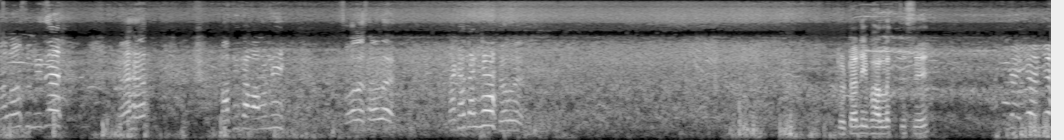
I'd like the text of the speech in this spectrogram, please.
ভালো হ্যাঁ পাতিটা ভালো চলে চলে। টোটালি ভালো লাগতেছে। ইয়া ইয়া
